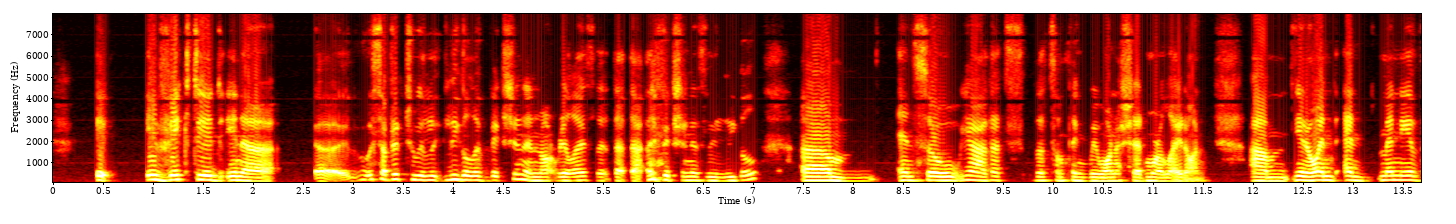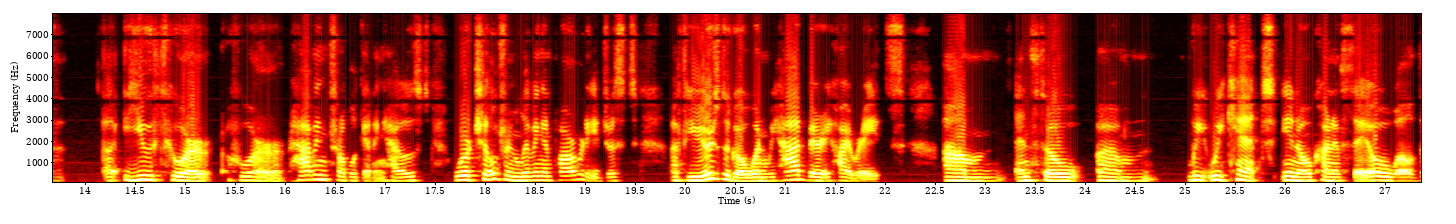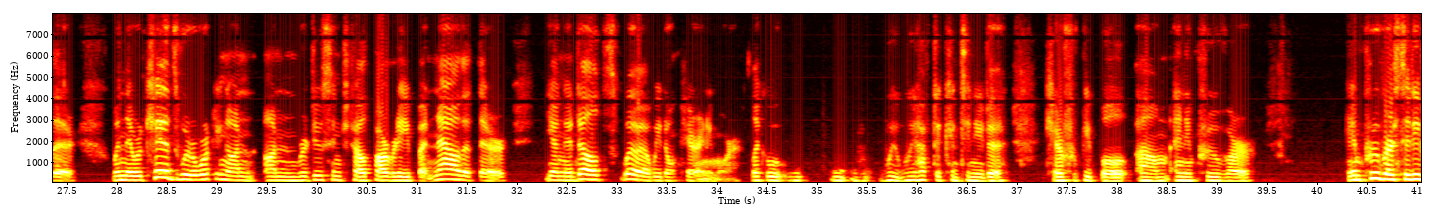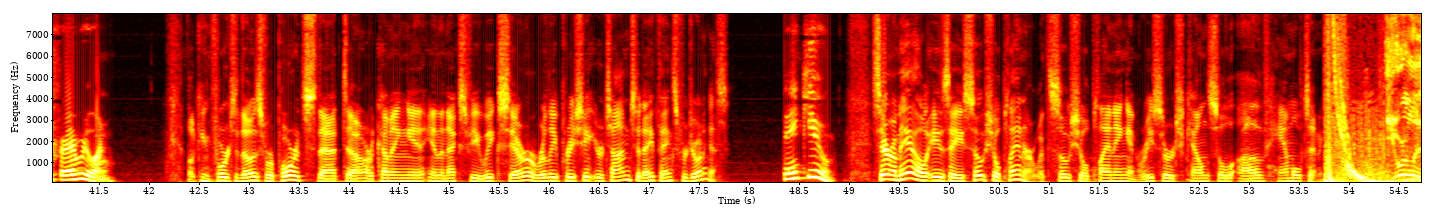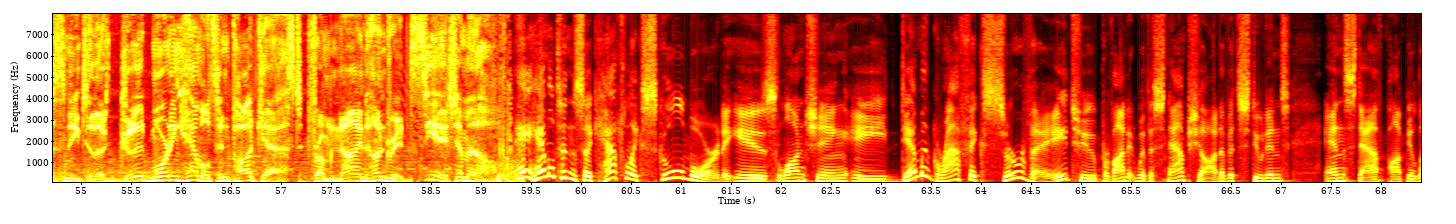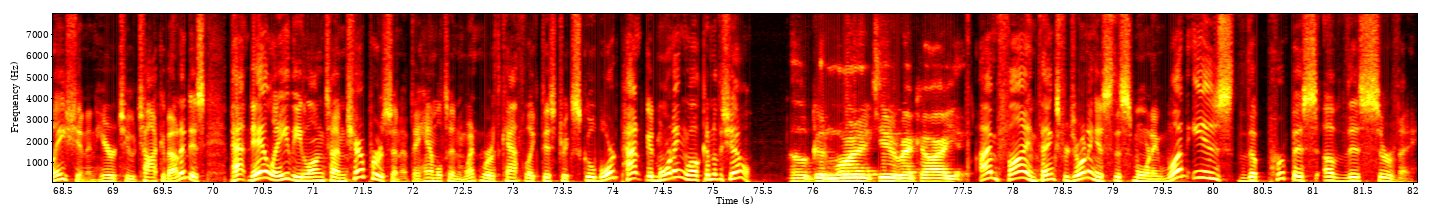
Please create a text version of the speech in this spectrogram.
evicted in a uh, subject to illegal eviction and not realize that that, that eviction is illegal. Um, and so, yeah, that's that's something we want to shed more light on. Um, you know, and and many of uh, youth who are who are having trouble getting housed were children living in poverty just a few years ago when we had very high rates. Um, and so um, we we can't you know kind of say oh well they when they were kids we were working on on reducing child poverty but now that they're young adults well we don't care anymore. Like we we, we have to continue to care for people um, and improve our improve our city for everyone. Looking forward to those reports that uh, are coming in, in the next few weeks. Sarah really appreciate your time today. Thanks for joining us Thank you. Sarah Mayo is a social planner with Social Planning and Research Council of Hamilton. You're listening to the Good Morning Hamilton podcast from 900 CHML. Hey, Hamilton's a Catholic School Board is launching a demographic survey to provide it with a snapshot of its student and staff population. And here to talk about it is Pat Daly, the longtime chairperson at the Hamilton Wentworth Catholic District School Board. Pat, good morning. Welcome to the show. Oh, good morning to you, Rick. How are you? I'm fine. Thanks for joining us this morning. What is the purpose of this survey?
